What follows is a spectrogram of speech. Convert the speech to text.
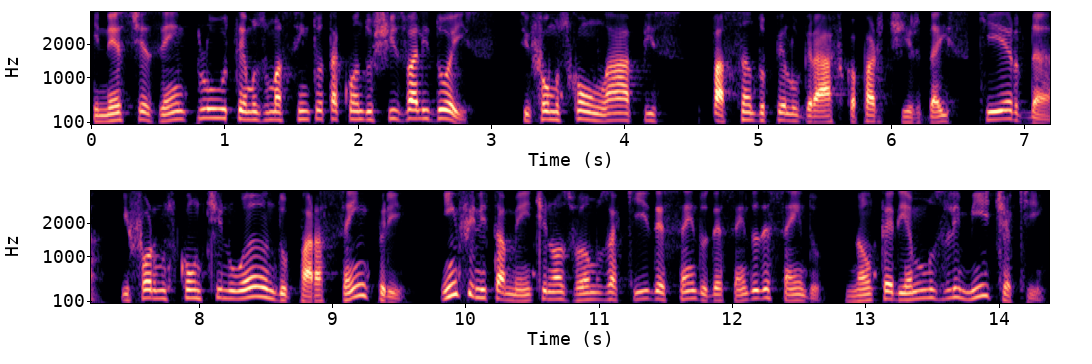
e neste exemplo, temos uma assíntota quando x vale 2. Se formos com um lápis passando pelo gráfico a partir da esquerda e formos continuando para sempre, infinitamente nós vamos aqui descendo, descendo, descendo. Não teríamos limite aqui.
